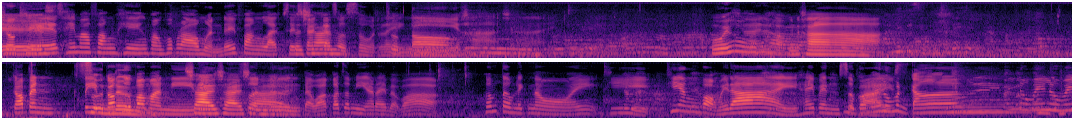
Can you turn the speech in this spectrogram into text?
สโชว์เคสให้มาฟังเพลงฟังพวกเราเหมือนได้ฟังไลฟ์เซสชั่น Session กันสดๆ อะไรอย่างถูกต้อนี้งค่ะ ใช่ โอ้ยขอบใช่คุณขค่ะอบคุณค่ะ ก็เป็นธีมส่วนก็หนึ่งคือประมาณนี้ใช่ใช่ส่วนใช่หนึ่งแต่ว่าก็จะมีอะไรแบบว่า เพิ่มเติมเล็กน้อยที่ที่ยังบอกไม่ได้ ให้เป็นเซหอนูร์ไพก็รส์ไม่รู้เหมือนกันไม่รู้ไม่รู้ไม่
